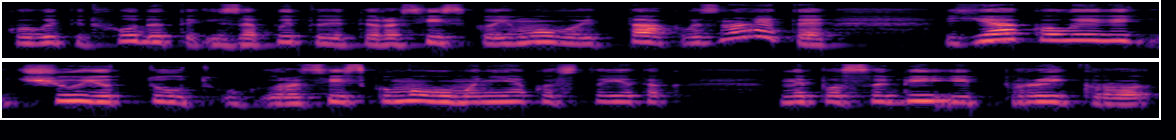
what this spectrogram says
коли підходите і запитуєте російською мовою. Так, ви знаєте, я коли чую тут російську мову, мені якось стає так не по собі і прикро.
